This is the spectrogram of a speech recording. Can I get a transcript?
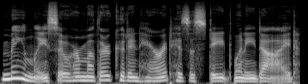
mainly so her mother could inherit his estate when he died.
